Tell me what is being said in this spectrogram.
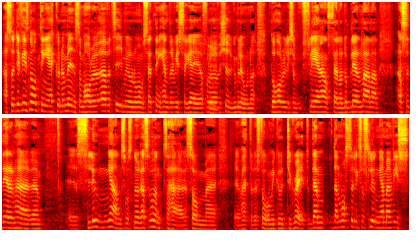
alltså det finns någonting i ekonomin som har du över 10 miljoner omsättning händer vissa grejer. Får du över 20 miljoner då har du liksom fler anställda. Då blir det en annan... Alltså det är den här... eh, eh, slungan som snurras runt så här som eh, vad heter det, står om i Good to Great. Den, den måste liksom slunga med en viss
